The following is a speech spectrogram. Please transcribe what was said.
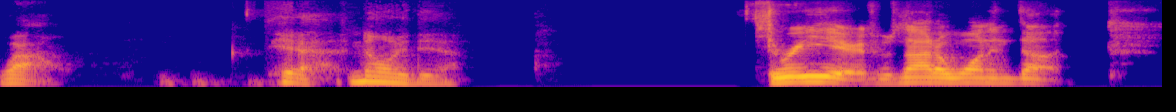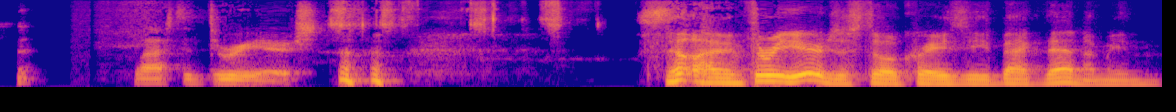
Wow. Yeah, no idea. Three years was not a one and done. Lasted three years. Still, I mean, three years is still crazy back then. I mean,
